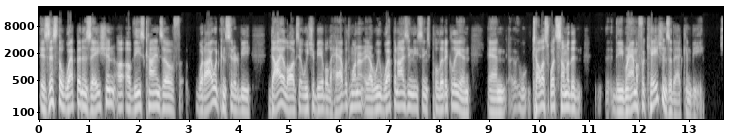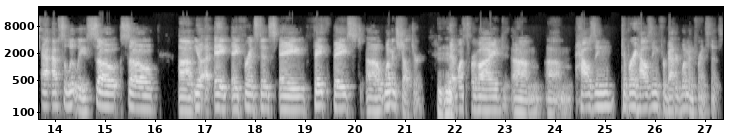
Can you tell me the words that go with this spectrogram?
is this the weaponization of, of, these kinds of what I would consider to be dialogues that we should be able to have with one another? Are we weaponizing these things politically? And and uh, tell us what some of the the ramifications of that can be. Absolutely. So, so um, you know, a, a for instance, a faith-based uh, women's shelter mm-hmm. that wants to provide um, um, housing, temporary housing for battered women, for instance,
